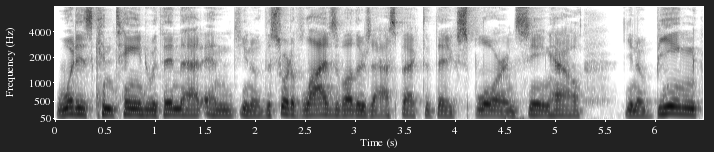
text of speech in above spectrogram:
what is contained within that and, you know, the sort of lives of others aspect that they explore and seeing how, you know, being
